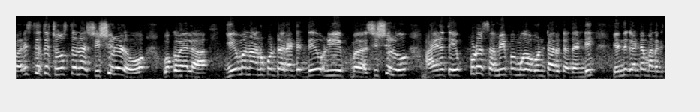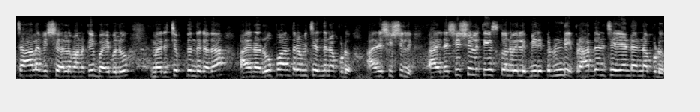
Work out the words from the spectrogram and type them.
పరిస్థితి చూస్తున్న శిష్యులలో ఒకవేళ ఏమని అనుకుంటారంటే దేవుని ఈ శిష్యులు ఆయనతో ఎప్పుడూ సమీపముగా ఉంటారు కదండి. ఎందుకంటే మనకి చాలా విషయాలు మనకి బైబిల్ మరి చెప్తుంది కదా ఆయన రూపాంతరం చెందినప్పుడు ఆయన శిష్యులు ఆయన శిష్యులు తీసుకొని వెళ్ళి మీరు ఇక్కడ ఉండి ప్రార్థన చేయండి అన్నప్పుడు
